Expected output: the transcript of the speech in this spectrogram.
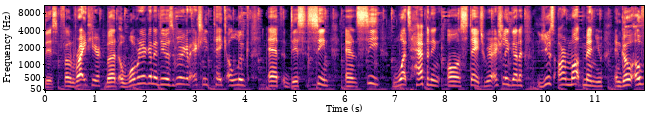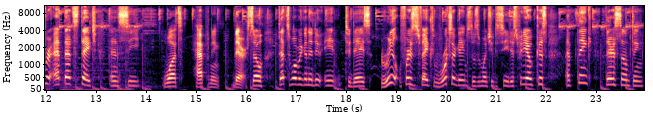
this phone right here. But what we're gonna do is we're gonna actually take a look at this scene and see what's happening on stage. We're actually gonna use our mod menu and go over at that stage and see what's happening there. So that's what we're gonna do in today's real versus fake Rockstar Games doesn't want you to see this video because I think there's something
